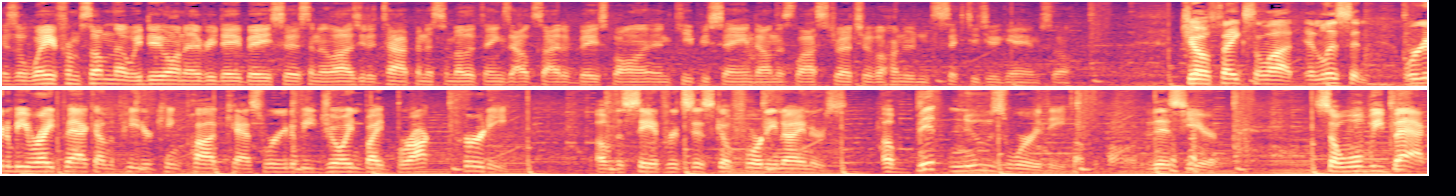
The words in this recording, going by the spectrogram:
is away from something that we do on an everyday basis, and allows you to tap into some other things outside of baseball and keep you sane down this last stretch of 162 games. So. Joe, thanks a lot. And listen, we're going to be right back on the Peter King podcast. We're going to be joined by Brock Purdy of the San Francisco 49ers. A bit newsworthy this year. So we'll be back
